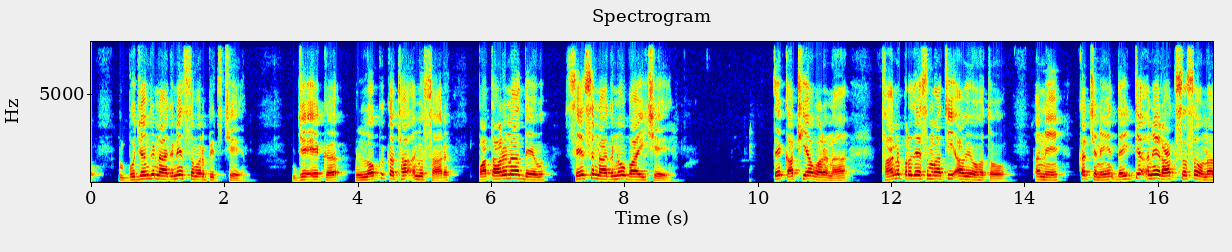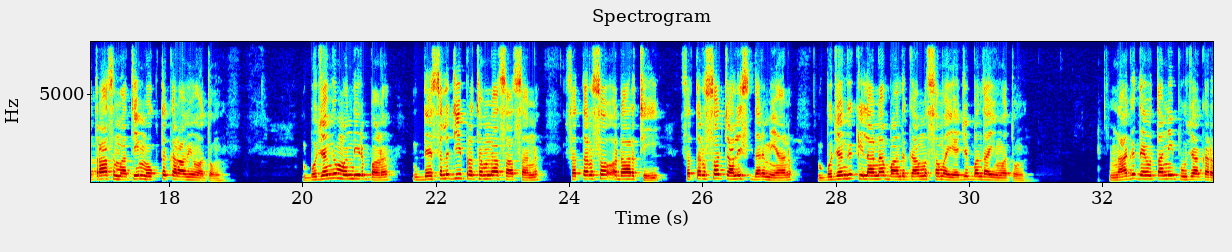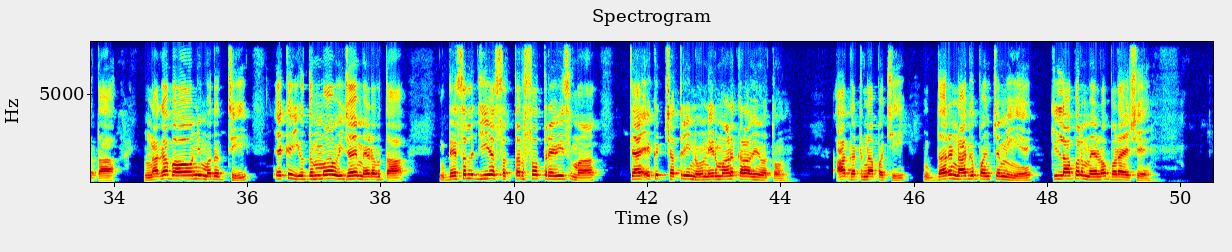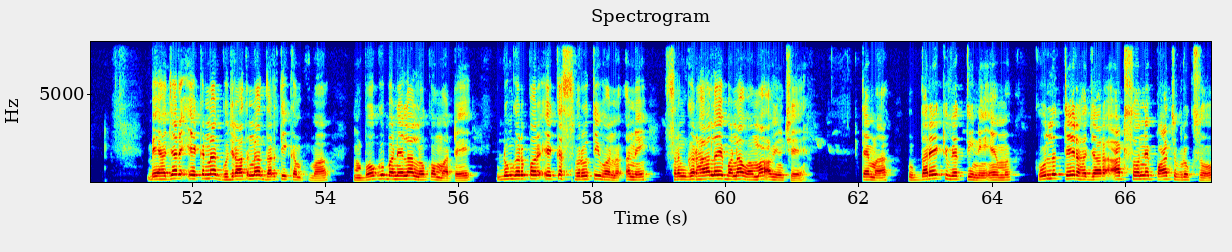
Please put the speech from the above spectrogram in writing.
ભુજંગ નાગને સમર્પિત છે. જે એક લોકકથા અનુસાર પાતાળના દેવ શેષનાગનો ભાઈ છે. તે કાઠિયાવાડના થાન પ્રદેશમાંથી આવ્યો હતો અને કચ્છને દૈત્ય અને રાક્ષસોના ત્રાસમાંથી મુક્ત કરાવ્યું હતું. ભુજંગ મંદિર પણ દેસલજી પ્રથમના શાસન સત્તરસો અઢારથી સત્તરસો ચાલીસ દરમિયાન ભુજંગ કિલ્લાના બાંધકામ સમયે જ બંધાયું હતું. નાગ દેવતાની પૂજા કરતા નાગાબાવાઓની મદદથી એક યુદ્ધમાં વિજય મેળવતા દેસલજીએ સત્તરસો ત્રેવીસમાં ત્યાં એક છત્રીનું નિર્માણ કરાવ્યું હતું. આ ઘટના પછી દર નાગપંચમીએ કિલ્લા પર મેળો ભરાય છે. બે હજાર એકના ગુજરાતના ધરતીકંપમાં ભોગ બનેલા લોકો માટે ડુંગર પર એક સ્મૃતિવન અને સંગ્રહાલય બનાવવામાં આવ્યું છે. તેમાં દરેક વ્યક્તિને એમ કુલ તેર હજાર આઠસો ને પાંચ વૃક્ષો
